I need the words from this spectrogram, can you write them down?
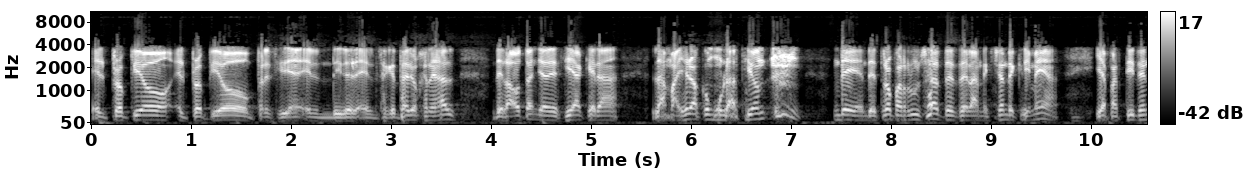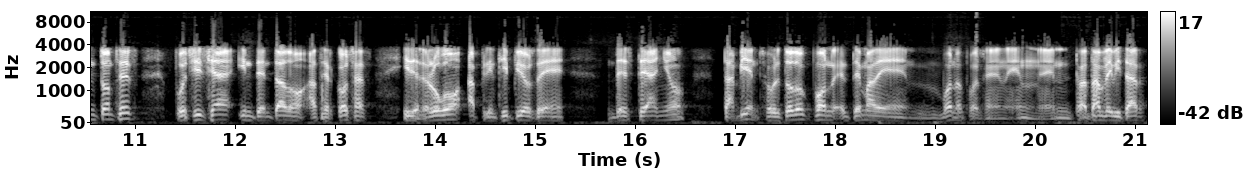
el propio, el propio presidente, el, secretario general de la OTAN ya decía que era la mayor acumulación de, de, tropas rusas desde la anexión de Crimea. Y a partir de entonces, pues sí se ha intentado hacer cosas. Y desde luego, a principios de, de este año, también, sobre todo por el tema de, bueno, pues en, en tratar de evitar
